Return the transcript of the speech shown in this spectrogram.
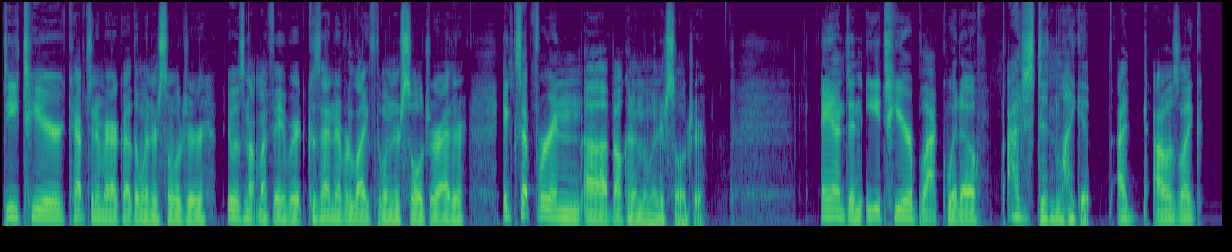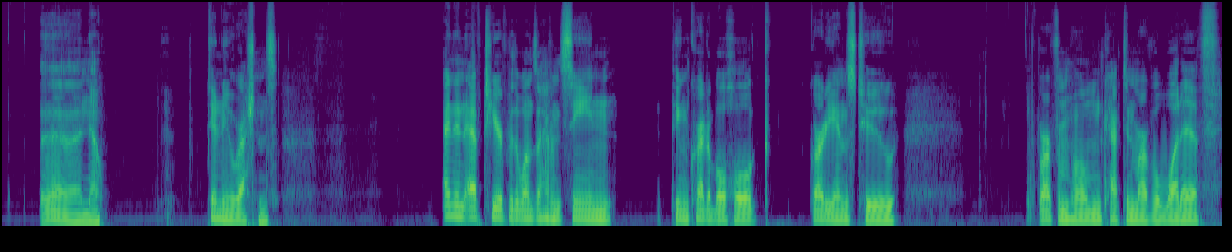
D tier, Captain America, The Winter Soldier. It was not my favorite because I never liked The Winter Soldier either, except for in uh, Falcon and the Winter Soldier. And in E tier, Black Widow. I just didn't like it. I I was like, uh, no. Too many Russians. And in F tier for the ones I haven't seen, The Incredible Hulk, Guardians 2, Far From Home, Captain Marvel, What If.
